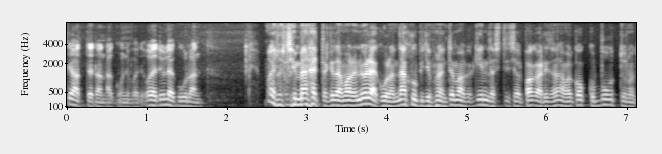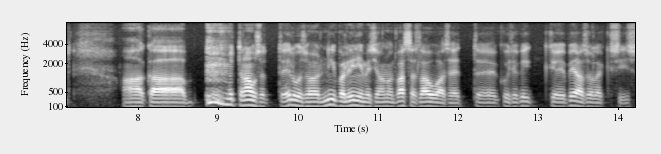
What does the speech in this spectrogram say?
tead teda nagu niimoodi, oled üle kuulanud? Ma ainult ei mäleta, keda ma olen üle kuulanud, nägupidi ma olen temaga kindlasti seal Pagari tänaval kokku puutunud, aga ütlen ausalt, elus on nii palju inimesi olnud vastaslauas, et eh, kui see kõik peas oleks, siis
